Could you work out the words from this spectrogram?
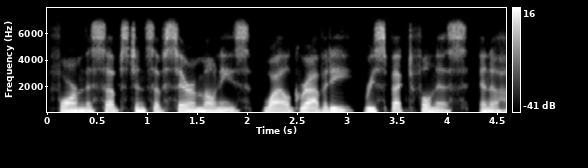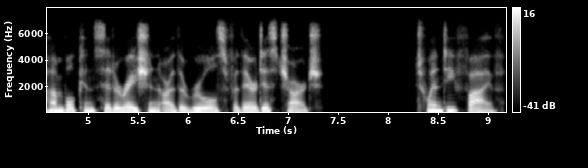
form the substance of ceremonies, while gravity, respectfulness, and a humble consideration are the rules for their discharge. 25.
